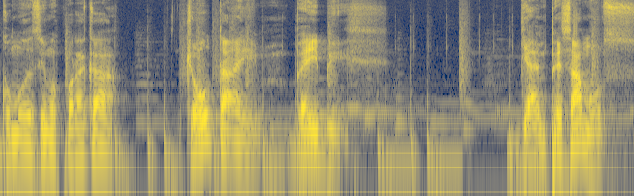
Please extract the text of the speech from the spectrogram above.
como decimos por acá, Showtime, babies. Ya empezamos.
